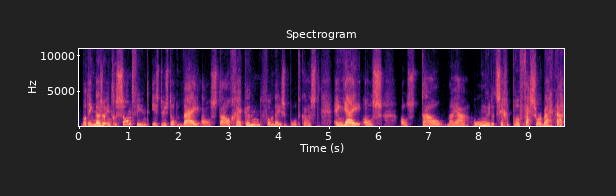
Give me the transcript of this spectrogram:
wat ik nou zo interessant vind, is dus dat wij als taalgekken van deze podcast en jij als, als taal, nou ja, hoe moet je dat zeggen, professor bijna,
